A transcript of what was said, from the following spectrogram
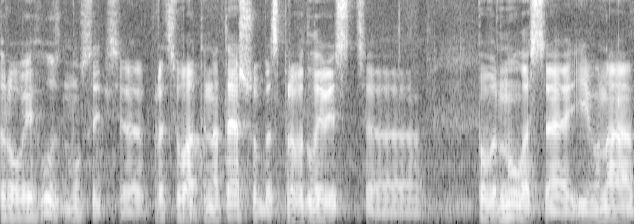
Здоровий глузд мусить е, працювати на те, щоб справедливість е, повернулася і вона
